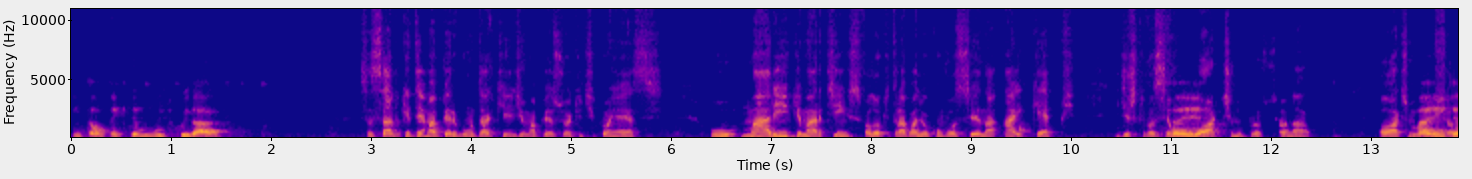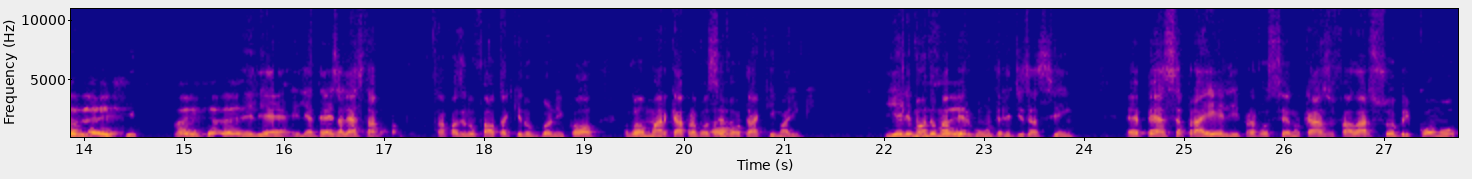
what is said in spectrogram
Então, tem que ter muito cuidado. Você sabe que tem uma pergunta aqui de uma pessoa que te conhece. O Marique Martins falou que trabalhou com você na ICAP e diz que você é um ótimo profissional. Ótimo Marinho profissional. é 10. Marinho é 10. Ele é, ele é 10. Aliás, está tá fazendo falta aqui no Burning Call. Vamos marcar para você ah. voltar aqui, Marink. E ele manda uma pergunta. Ele diz assim: é, peça para ele, para você, no caso, falar sobre como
